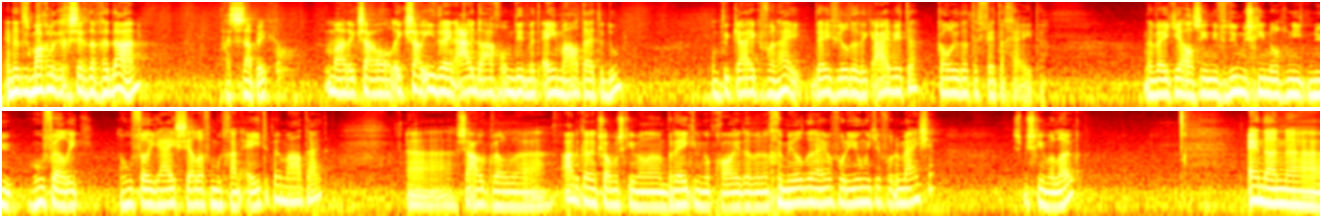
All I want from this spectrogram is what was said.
En dat is makkelijker gezegd dan gedaan. Dat snap ik. Maar ik zou, ik zou iedereen uitdagen om dit met één maaltijd te doen. Om te kijken van, hé, hey, Dave wil dat ik eiwitten, koolhydraten, vetten ga eten. Dan weet je als individu misschien nog niet nu hoeveel, ik, hoeveel jij zelf moet gaan eten per maaltijd. Eh, zou ik wel, eh, ah, dan kan ik zo misschien wel een berekening op gooien dat we een gemiddelde nemen voor een jongetje, voor een meisje. Is misschien wel leuk. En dan eh,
